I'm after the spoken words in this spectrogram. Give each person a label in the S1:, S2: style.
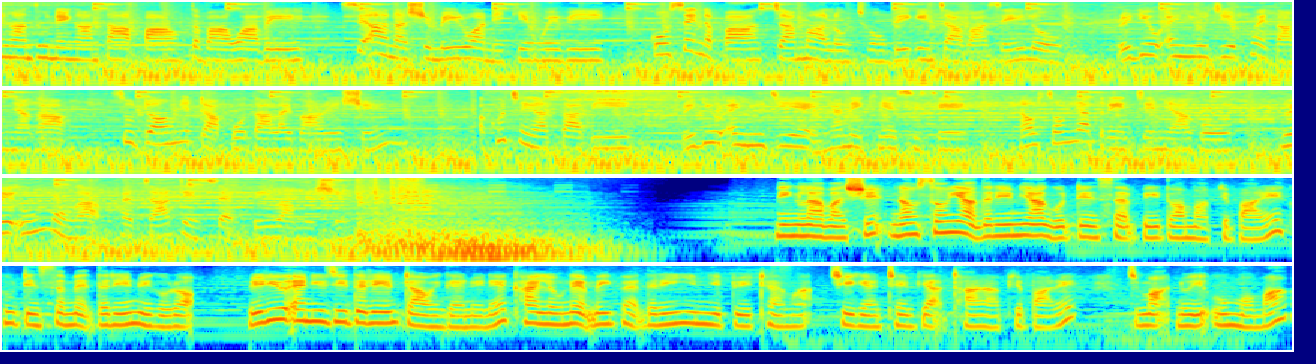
S1: န်မာနိုင်ငံသူနိုင်ငံသားအပေါင်းတဘာဝပေးစစ်အာဏာရှင်မေးတို့ကနေကင်းဝေးပြီးကိုစိတ်နှပါကြားမလုံးခြုံပေးကင်းကြပါစေလို့ Radio UNG ဖွဲ့သားများကဆုတောင်းမေတ္တာပို့သလိုက်ပါရရှင်။အခုချိန်ကစပြီး Radio UNG ရဲ့ညနေခင်းအစီအစဉ်နောက်ဆုံးရသတင်းချင်းများကိုຫນွေဦးမွန်ကဖတ်ကြားတင်ဆက်ပေးပါမယ်ရှင်။
S2: မင်္ဂလာပါရှင်နောက်ဆုံးရသတင်းများကိုတင်ဆက်ပေးသွားမှာဖြစ်ပါတယ်အခုတင်ဆက်မဲ့သတင်းတွေကိုတော့ Radio NUG သတင်းတာဝန်ခံတွေနဲ့ခိုင်လုံတဲ့မိဖက်သတင်းရင်းမြစ်တွေထံမှအခြေခံတင်ပြထားတာဖြစ်ပါတယ်။ကျွန်မຫນွေဦးမော်ပါ။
